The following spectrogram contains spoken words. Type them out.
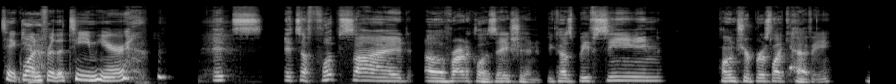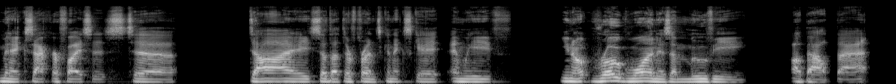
take one for the team here. it's it's a flip side of radicalization because we've seen clone troopers like heavy make sacrifices to die so that their friends can escape and we've you know rogue one is a movie about that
